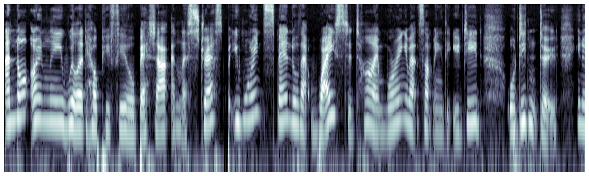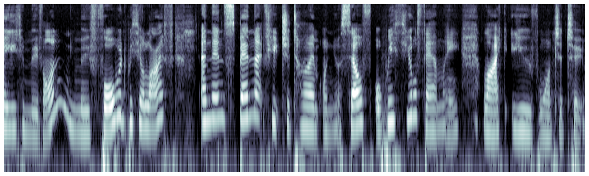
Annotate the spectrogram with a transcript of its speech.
And not only will it help you feel better and less stressed, but you won't spend all that wasted time worrying about something that you did or didn't do. You know, you can move on, move forward with your life, and then spend that future time on yourself or with your family like you've wanted to.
